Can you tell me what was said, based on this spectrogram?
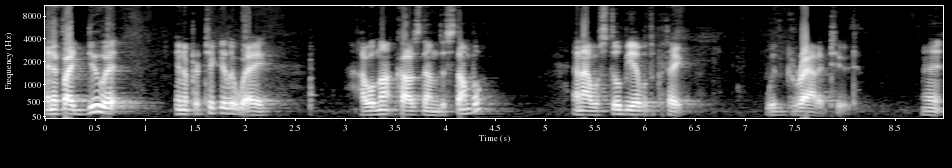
And if I do it in a particular way, I will not cause them to stumble, and I will still be able to partake with gratitude. Right?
